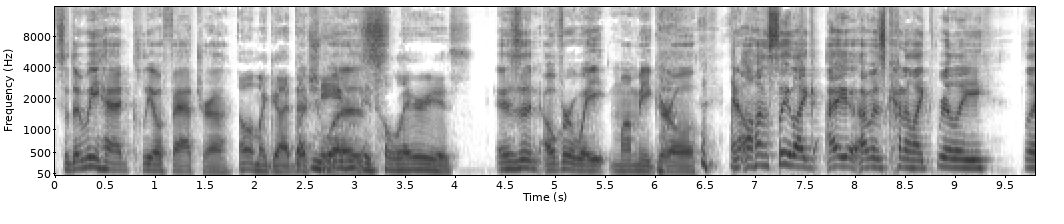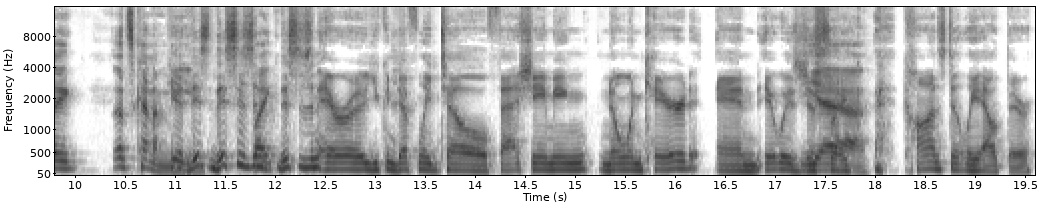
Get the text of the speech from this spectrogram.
So then we had Cleopatra. Oh my god, that name was- is hilarious. It was an overweight mummy girl, and honestly, like I, I was kind of like, really, like that's kind of mean. Yeah, this this is Like- an, this is an era you can definitely tell fat shaming. No one cared, and it was just Yeah. like constantly out there.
